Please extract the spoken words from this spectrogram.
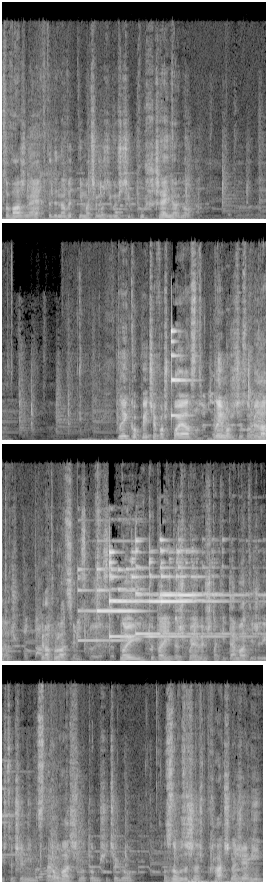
Co ważne, wtedy nawet nie macie możliwości puszczenia go. No i kopiecie wasz pojazd, no i możecie sobie latać. Gratulacje. No i tutaj też pojawia się taki temat, jeżeli chcecie nim sterować, no to musicie go znowu zaczynać pchać na ziemi,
